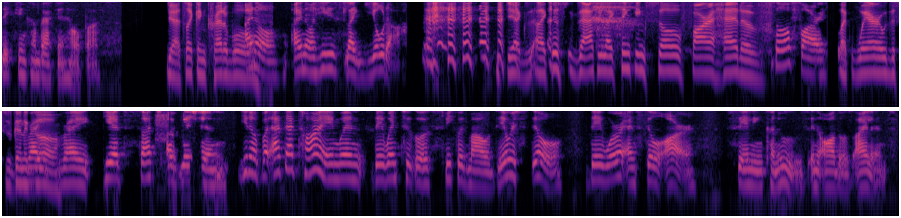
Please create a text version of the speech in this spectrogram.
they can come back and help us. yeah, it's like incredible. I know, I know. He's like Yoda. Yeah, ex- like just exactly like thinking so far ahead of So far, like where this is going to go. right. He had such a vision, you know. But at that time, when they went to go speak with Mau, they were still, they were and still are sailing canoes in all those islands.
